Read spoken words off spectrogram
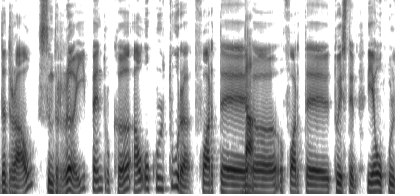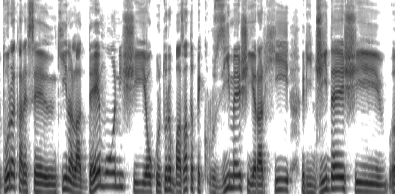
The Drow sunt răi pentru că au o cultură foarte, Da. uh, foarte twisted. E o cultură care se închină la demoni și e o cultură bazată pe cruzime și ierarhii rigide și uh,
